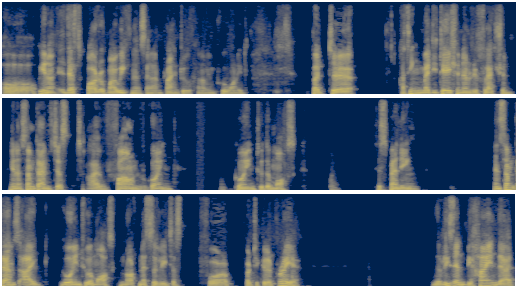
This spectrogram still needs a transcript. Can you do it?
or you know that's part of my weakness and i'm trying to kind of improve on it but uh, i think meditation and reflection you know sometimes just i've found going going to the mosque just spending and sometimes i go into a mosque not necessarily just for a particular prayer the reason behind that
